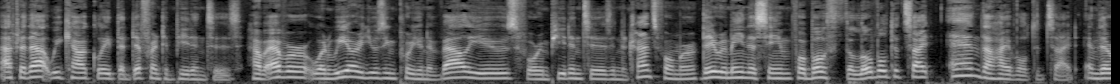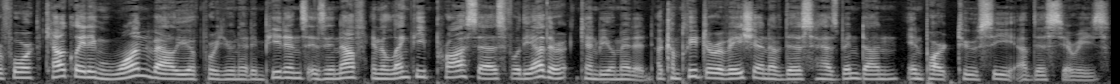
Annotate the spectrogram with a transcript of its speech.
After that, we calculate the different impedances. However, when we are using per unit values for impedances in a transformer, they remain the same for both the low voltage side and the high voltage side. And therefore, calculating one value of per unit impedance is enough and the lengthy process for the other can be omitted. A complete derivation of this has been done in part 2c of this series.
